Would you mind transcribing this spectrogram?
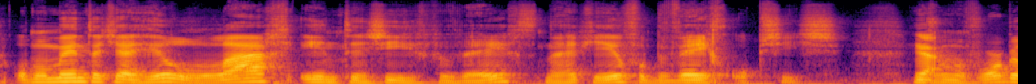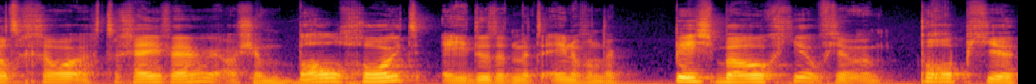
Op het moment dat jij heel laag intensief beweegt, dan heb je heel veel beweegopties. Dus Ja. om een voorbeeld te ge- te geven, hè, als je een bal gooit en je doet het met een of ander pisboogje, of je een propje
